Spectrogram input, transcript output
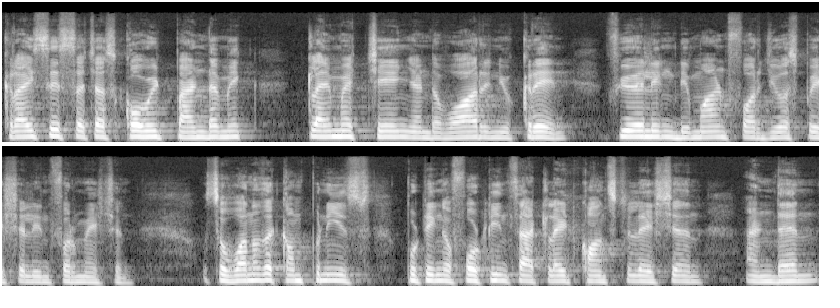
Crises such as COVID pandemic climate change and the war in Ukraine fueling demand for geospatial information. So one of the companies putting a 14 satellite constellation and then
